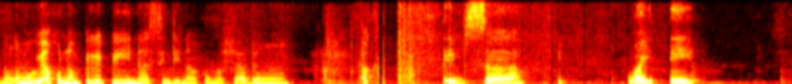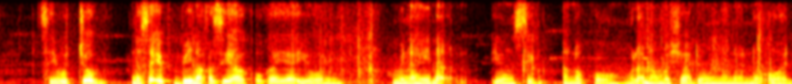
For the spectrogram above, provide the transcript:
nung umuwi ako ng Pilipinas hindi na ako masyadong active sa YT sa YouTube nasa FB na kasi ako kaya yun huminahina yung sig ano ko wala nang masyadong nanonood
